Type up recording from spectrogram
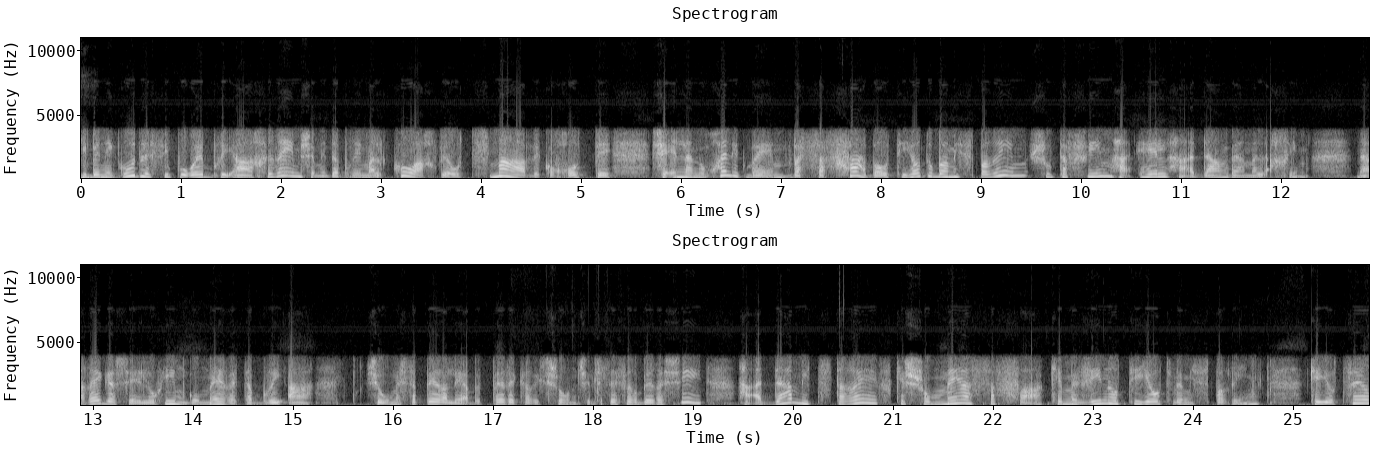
כי בניגוד לסיפורי בריאה אחרים, שמדברים על כוח ועוצמה וכוחות אה, שאין לנו חלק בהם, בשפה, באותיות ובמספרים, שותפים האל, האדם והמלאכים. מהרגע שאלוהים גומר את הבריאה שהוא מספר עליה בפרק הראשון של ספר בראשית, האדם מצטרף כשומע שפה, כמבין אותיות ומספרים, כיוצר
